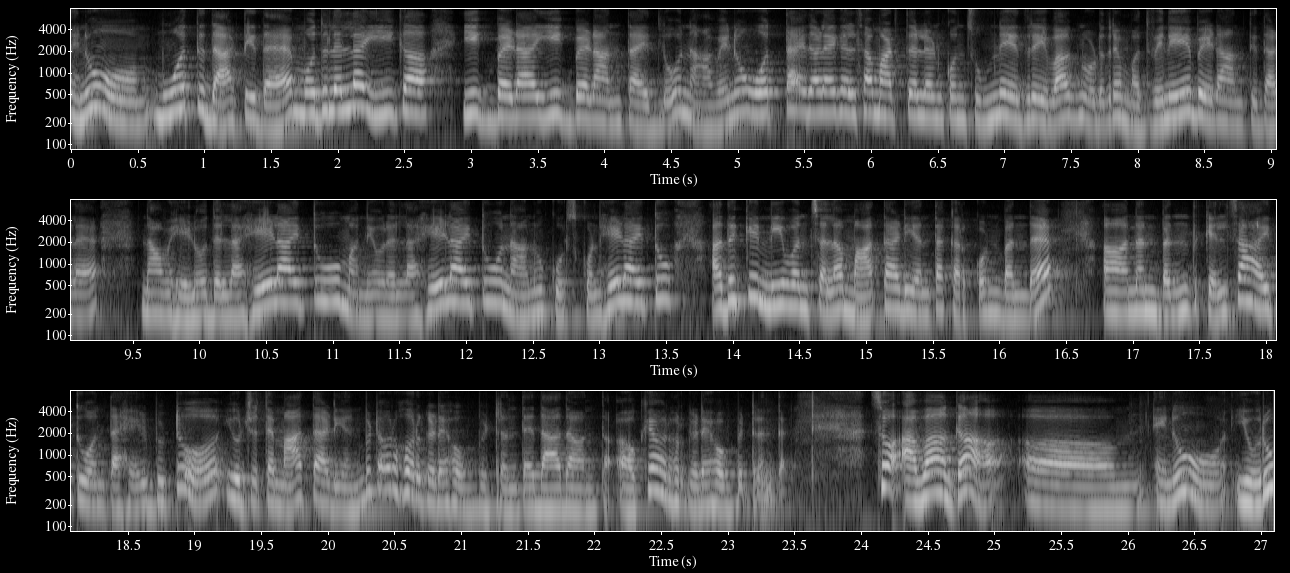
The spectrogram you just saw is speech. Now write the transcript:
ಏನು ಮೂವತ್ತು ದಾಟಿದೆ. ಮೊದಲೆಲ್ಲ ಈಗ ಈಗ ಬೇಡ ಈಗ ಬೇಡ ಅಂತ ಇದ್ಲು. ನಾವೇನೋ ಓದ್ತಾ ಇದ್ದಾಳೆ, ಕೆಲಸ ಮಾಡ್ತಾಳೆ ಅನ್ಕೊಂಡು ಸುಮ್ಮನೆ ಇದ್ರೆ ಇವಾಗ ನೋಡಿದ್ರೆ ಮದುವೆನೇ ಬೇಡ ಅಂತಿದ್ದಾಳೆ. ನಾವು ಹೇಳೋದೆಲ್ಲ ಹೇಳಾಯಿತು, ಮನೆಯವರೆಲ್ಲ ಹೇಳಾಯಿತು, ನಾನು ಕೂರಿಸ್ಕೊಂಡು ಹೇಳಾಯಿತು. ಅದಕ್ಕೆ ನೀವೊಂದು ಸಲ ಮಾತಾಡಿ ಅಂತ ಕರ್ಕೊಂಡು ಬಂದೆ. ನಾನು ಬಂದು ಕೆಲಸ ಆಯಿತು ಅಂತ ಹೇಳಿಬಿಟ್ಟು ಇವ್ರ ಜೊತೆ ಮಾತಾಡಿ ಅಂದ್ಬಿಟ್ಟು ಅವ್ರು ಹೊರಗಡೆ ಹೋಗ್ಬಿಟ್ರಂತೆ, ದಾದಾ ಅಂತ. ಓಕೆ, ಅವ್ರು ಹೊರಗಡೆ ಹೋಗ್ಬಿಟ್ರಂತೆ. ಸೊ ಆವಾಗ ಏನು, ಇವರು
